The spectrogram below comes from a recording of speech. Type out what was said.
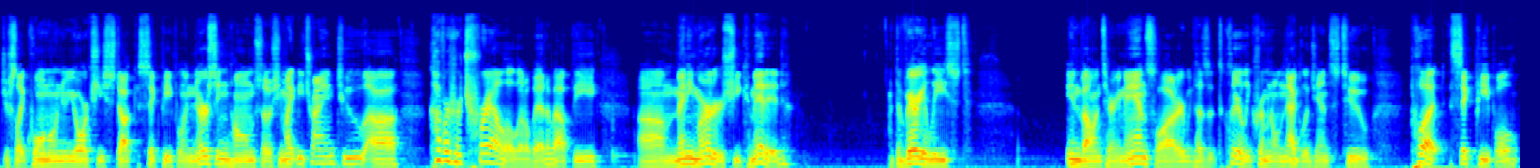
just like Cuomo in New York, she stuck sick people in nursing homes, so she might be trying to uh, cover her trail a little bit about the um, many murders she committed at the very least, involuntary manslaughter because it's clearly criminal negligence to put sick people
